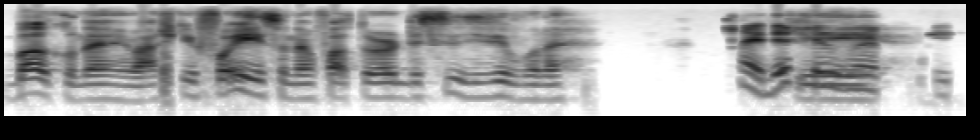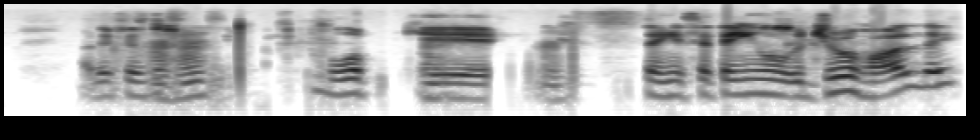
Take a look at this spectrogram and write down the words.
banco, né? Eu acho que foi isso, né? Um fator decisivo, né? É, defesa, e... né? A defesa do uhum. time é boa, porque uhum. tem, você tem o Drew Holiday,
